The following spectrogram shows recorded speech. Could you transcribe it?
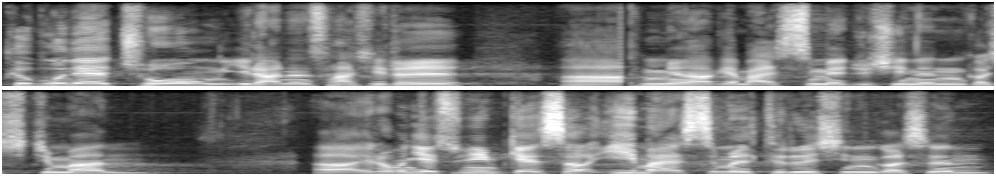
그분의 종이라는 사실을 아, 분명하게 말씀해 주시는 것이지만 아, 여러분 예수님께서 이 말씀을 들으신 것은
